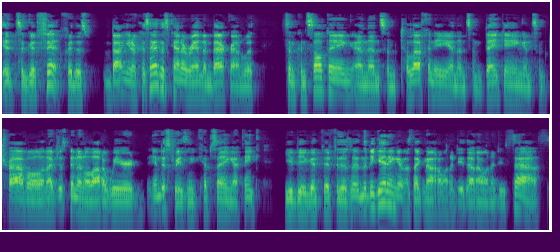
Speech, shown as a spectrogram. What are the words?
it's a good fit for this about you know, because I had this kind of random background with some consulting and then some telephony and then some banking and some travel. And I've just been in a lot of weird industries. And he kept saying, I think you'd be a good fit for this. In the beginning, it was like, no, I don't want to do that. I want to do SaaS.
